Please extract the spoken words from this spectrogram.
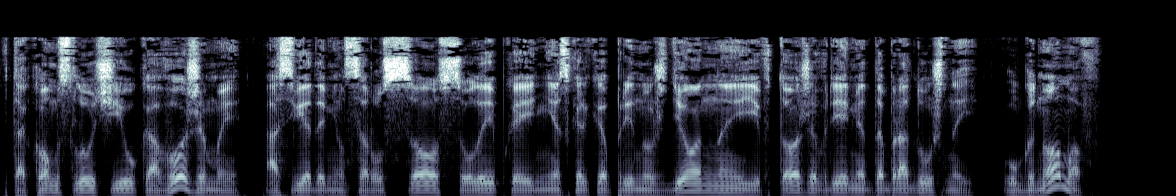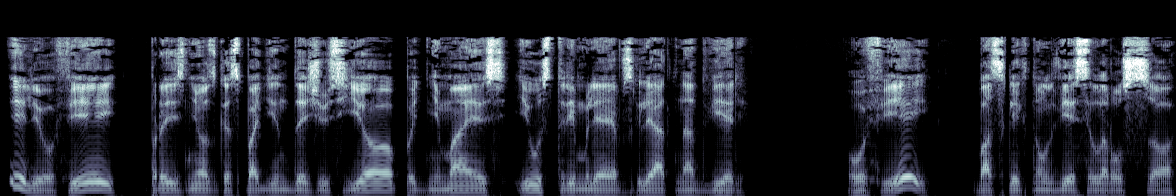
«В таком случае у кого же мы?» — осведомился Руссо с улыбкой несколько принужденной и в то же время добродушной. «У гномов?» «Или у фей?» — произнес господин де Жюсье, поднимаясь и устремляя взгляд на дверь. «У фей?» — воскликнул весело Руссо.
